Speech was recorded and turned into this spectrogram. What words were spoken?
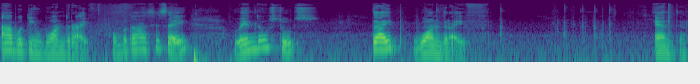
abo tem OneDrive. Como botar assim sei, Windows Tools, type OneDrive. Enter.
